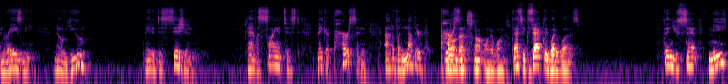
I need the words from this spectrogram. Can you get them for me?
and raise me. No, you made a decision to have a scientist make a person out of another person. No, that's not what it was. That's exactly what it was. Then you sent me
